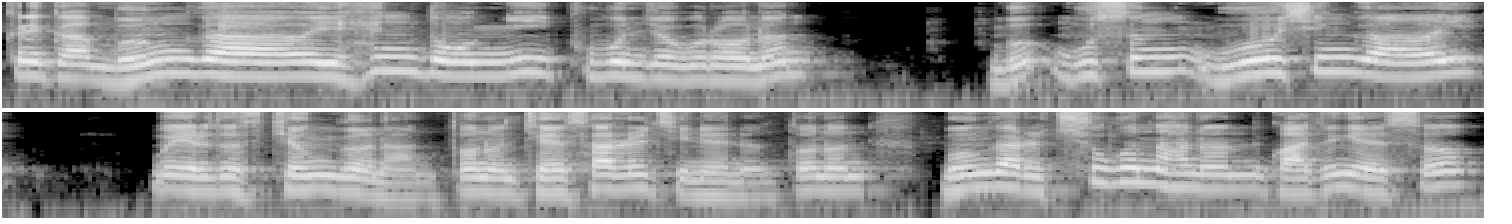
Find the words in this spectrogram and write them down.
그러니까 뭔가의 행동이 부분적으로는 뭐, 무슨 무엇인가의 뭐 예를 들어서 경건한 또는 제사를 지내는 또는 뭔가를 추근하는 과정에서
